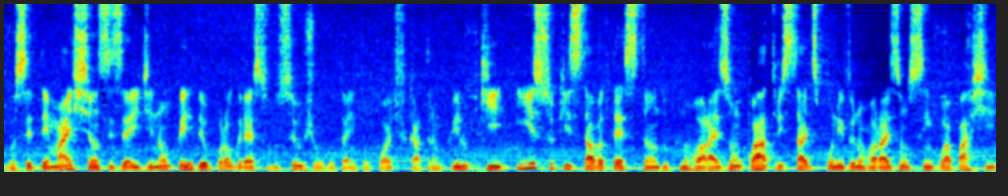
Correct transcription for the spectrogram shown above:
você tem mais chances aí de não perder o progresso do seu jogo, tá? Então pode ficar tranquilo que isso que estava testando no Horizon 4 está disponível no Horizon 5 a partir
